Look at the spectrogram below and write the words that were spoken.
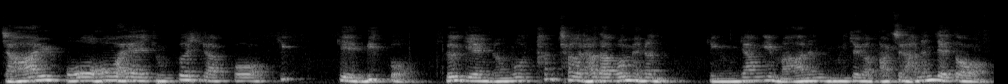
잘 보호해 줄 것이라고 깊게 믿고 거기에 너무 탐착을 하다 보면은 굉장히 많은 문제가 발생하는데도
